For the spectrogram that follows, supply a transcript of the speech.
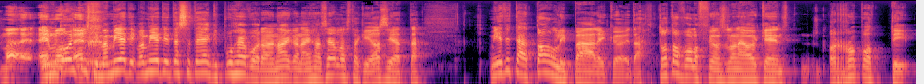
Mä Ei, en mutta oo- oikeasti mä mietin, mä mietin tässä teidänkin puheenvuorojen aikana ihan sellaistakin asiaa, että mietitään tallipäälliköitä. Toto Wolffi on sellainen oikein robotti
